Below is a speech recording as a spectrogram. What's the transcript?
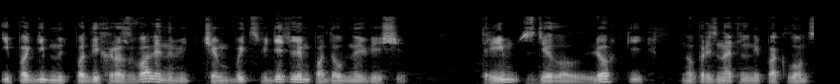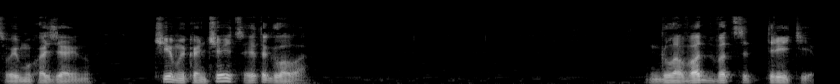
и погибнуть под их развалинами, чем быть свидетелем подобной вещи». Трим сделал легкий, но признательный поклон своему хозяину. Чем и кончается эта глава. Глава 23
